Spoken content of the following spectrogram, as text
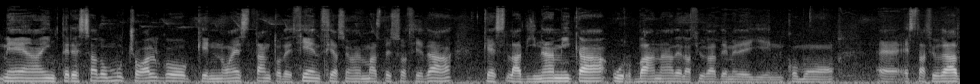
me ha interesado mucho algo que no es tanto de ciencia, sino más de sociedad, que es la dinámica urbana de la ciudad de Medellín, como eh, esta ciudad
